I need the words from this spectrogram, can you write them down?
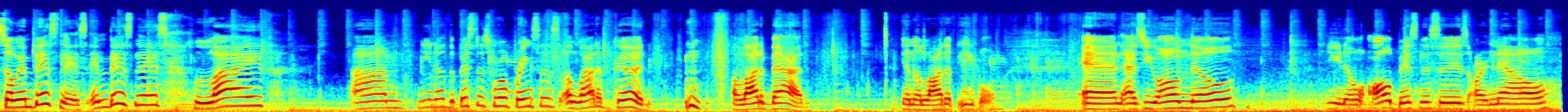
So, in business, in business, life, um, you know, the business world brings us a lot of good, a lot of bad, and a lot of evil. And as you all know, you know, all businesses are now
